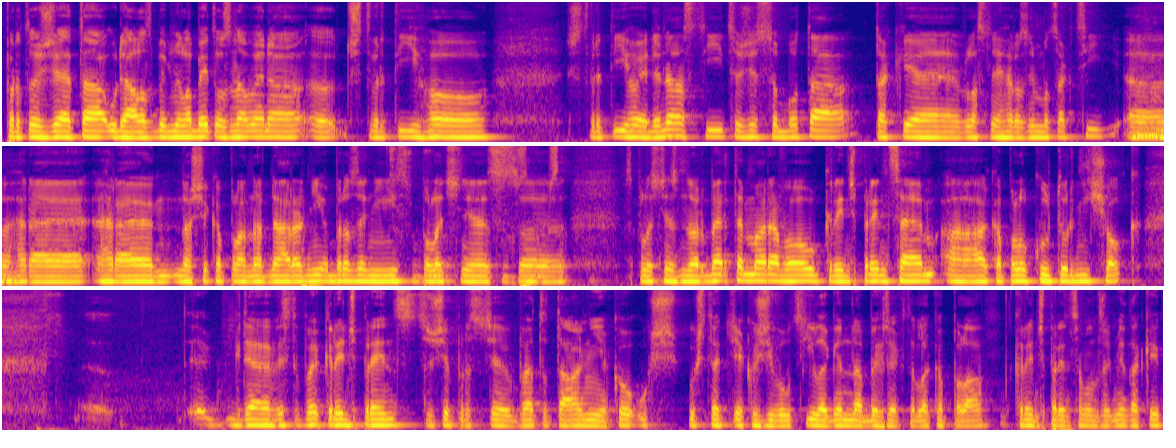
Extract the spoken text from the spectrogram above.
protože ta událost by měla být oznámena 4. 4.11., což je sobota, tak je vlastně hrozně moc akcí. Mm. Hraje, hraje naše kapela Nadnárodní obrození společně s, společně s Norbertem Maravou, Cringe Princem a kapelou Kulturní šok kde vystupuje Cringe Prince, což je prostě úplně totální, jako už, už teď jako živoucí legenda, bych řekl, tahle kapela. Cringe Prince samozřejmě taky.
